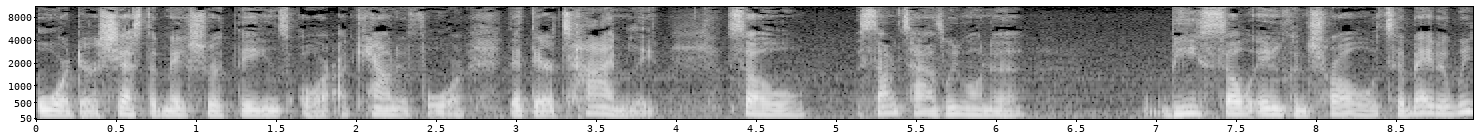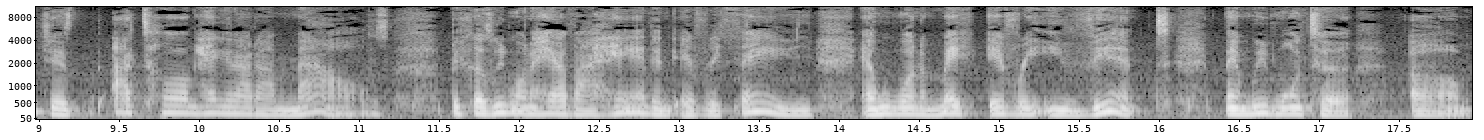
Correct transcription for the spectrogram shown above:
order. She has to make sure things are accounted for, that they're timely. So sometimes we want to be so in control to baby we just our tongue hanging out our mouths because we want to have our hand in everything and we want to make every event and we want to um,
